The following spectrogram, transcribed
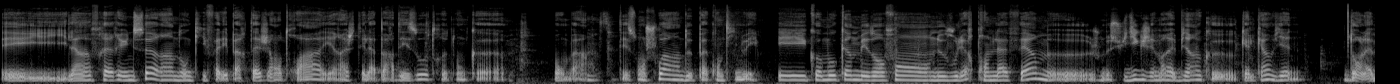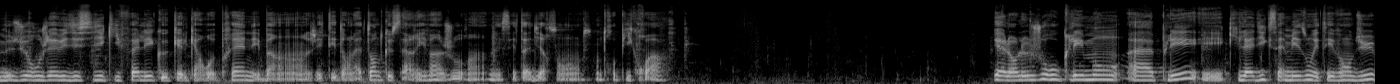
et il a un frère et une sœur, hein, donc il fallait partager en trois et racheter la part des autres. Donc, euh, bon, ben, c'était son choix hein, de ne pas continuer. Et comme aucun de mes enfants ne voulait reprendre la ferme, je me suis dit que j'aimerais bien que quelqu'un vienne. Dans la mesure où j'avais décidé qu'il fallait que quelqu'un reprenne, et ben, j'étais dans l'attente que ça arrive un jour, hein, c'est-à-dire sans, sans trop y croire. Et alors le jour où Clément a appelé et qu'il a dit que sa maison était vendue,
